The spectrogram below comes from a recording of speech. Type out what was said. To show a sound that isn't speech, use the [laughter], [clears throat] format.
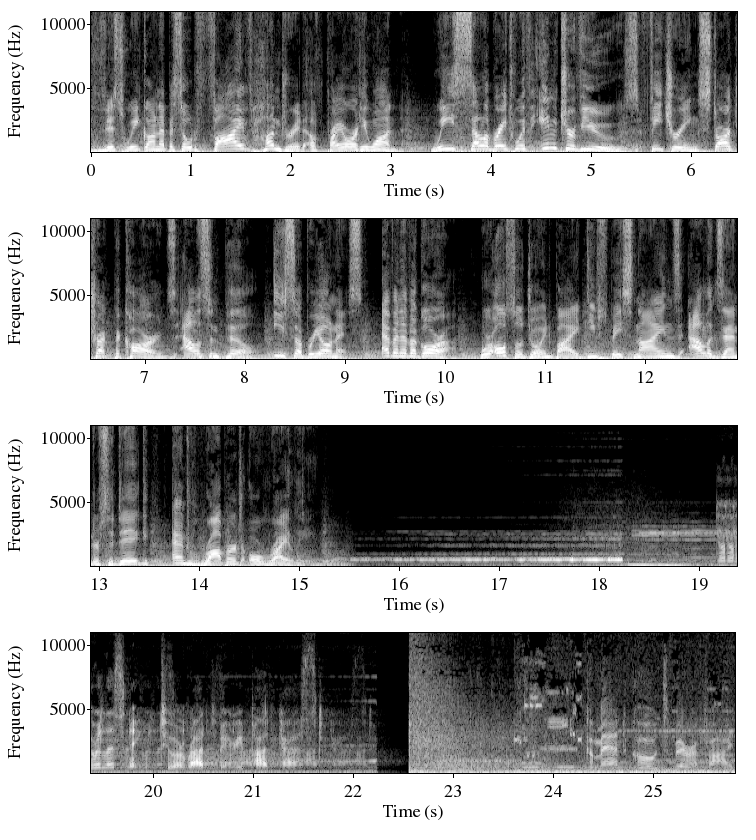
This week on episode 500 of Priority One, we celebrate with interviews featuring Star Trek Picard's Alison Pill, Isa Briones, Evan Evagora. We're also joined by Deep Space Nine's Alexander Siddig and Robert O'Reilly. You're, you're listening to a Roddenberry podcast. Command codes verified.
